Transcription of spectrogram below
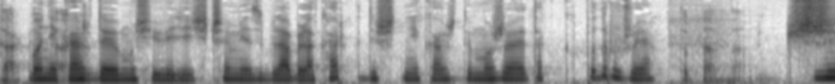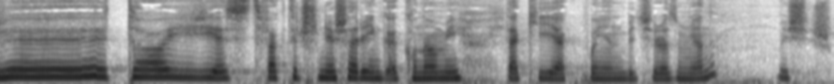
Tak, Bo nie tak. każdy musi wiedzieć, czym jest BlaBlaCar, gdyż nie każdy może tak podróżuje. To prawda. Czy to jest faktycznie sharing economy taki, jak powinien być rozumiany? Myślisz?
